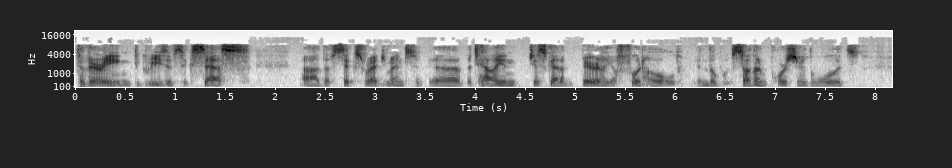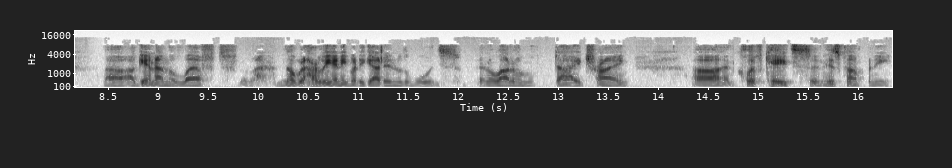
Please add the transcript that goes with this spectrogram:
to varying degrees of success. Uh, the Sixth Regiment uh, Battalion just got a barely a foothold in the southern portion of the woods. Uh, again, on the left, hardly anybody got into the woods, and a lot of them died trying. Uh, and Cliff Cates and his company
